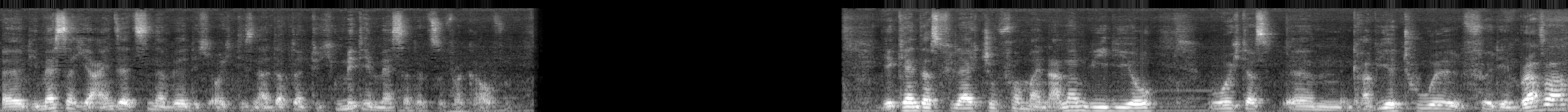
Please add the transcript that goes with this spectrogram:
äh, die Messer hier einsetzen, dann werde ich euch diesen Adapter natürlich mit dem Messer dazu verkaufen. Ihr kennt das vielleicht schon von meinem anderen Video, wo ich das ähm, Graviertool für den Brother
